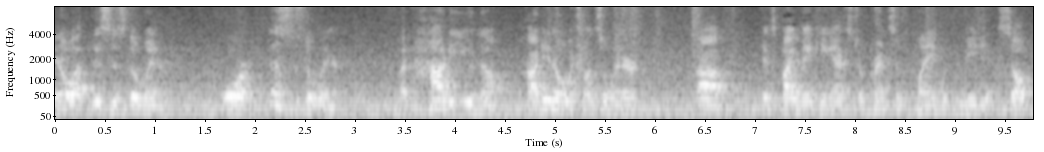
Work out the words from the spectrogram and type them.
you know what, this is the winner, or this is the winner. But how do you know? How do you know which one's the winner? Uh, it's by making extra prints and playing with the media. So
